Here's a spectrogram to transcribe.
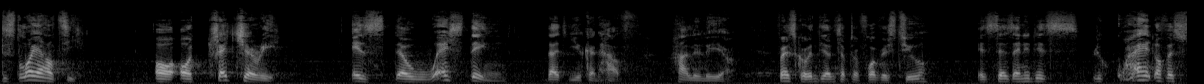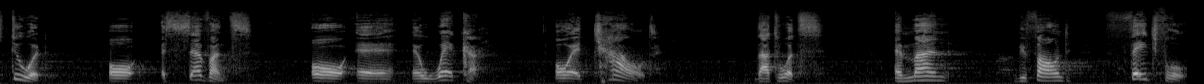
disloyalty or, or treachery is the worst thing that you can have. Hallelujah. First Corinthians chapter 4, verse 2, it says, And it is required of a steward or a servant or a, a worker or a child that what? A man be found faithful.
